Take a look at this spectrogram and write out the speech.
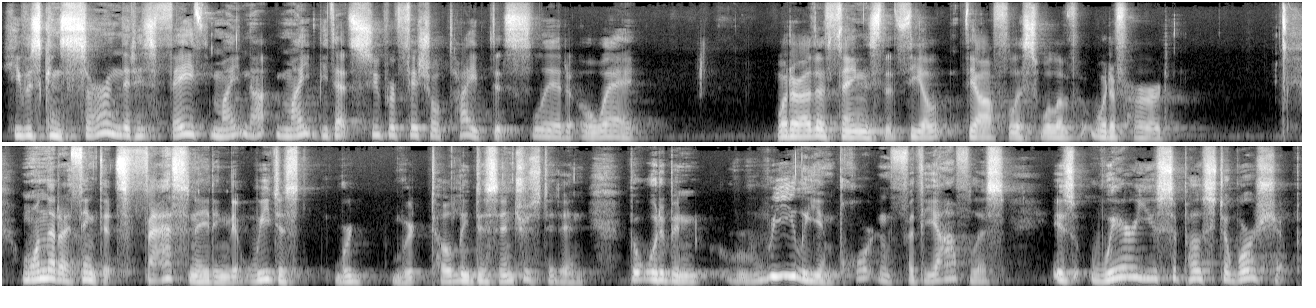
He was concerned that his faith might not might be that superficial type that slid away. What are other things that Theophilus have, would have heard? One that I think that's fascinating that we just we're, we're totally disinterested in, but would have been really important for Theophilus is where are you supposed to worship?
